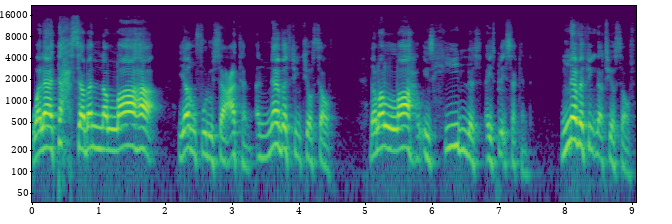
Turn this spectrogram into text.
ولا تحسبن الله يغفل ساعة and never think to yourself that Allah is heedless a split second. Never think that to yourself.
